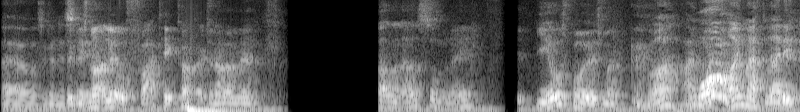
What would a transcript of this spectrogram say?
Uh, what was gonna Like say? he's not a little fat TikToker. Do you know what I mean? calling out someone, eh? Yale's boys, man. What? I'm, What? I'm athletic.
